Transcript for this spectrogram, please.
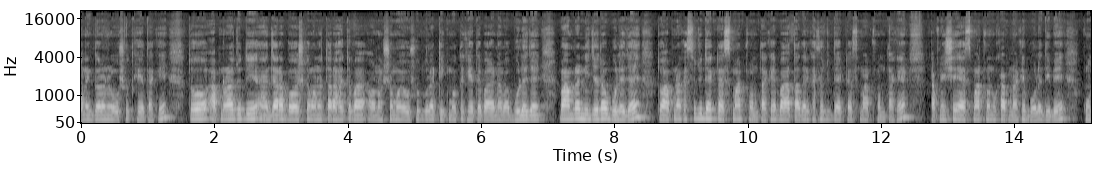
অনেক ধরনের ওষুধ খেয়ে থাকি। তো আপনারা যদি যারা বয়স্ক মানুষ, তারা হয়তো বা অনেক সময় ওষুধগুলো ঠিক মতো খেতে পারে না বা ভুলে যায় বা আমরা নিজেরাও ভুলে যাই। তো আপনার কাছে যদি একটা স্মার্টফোন থাকে বা তাদের কাছে যদি একটা স্মার্টফোন থাকে, আপনি সেই স্মার্টফোনকে আপনাকে বলে দিবে কোন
